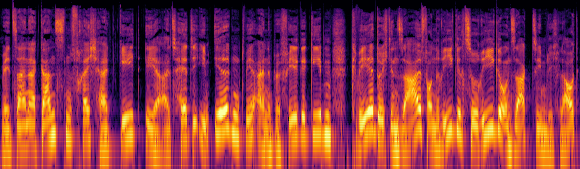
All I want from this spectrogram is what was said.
Mit seiner ganzen Frechheit geht er, als hätte ihm irgendwer einen Befehl gegeben, quer durch den Saal von Riege zu Riege und sagt ziemlich laut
